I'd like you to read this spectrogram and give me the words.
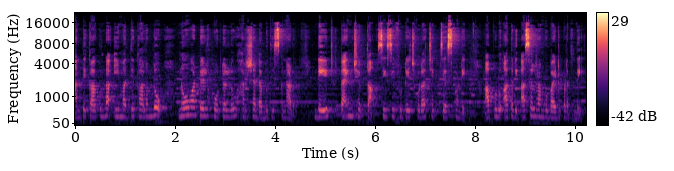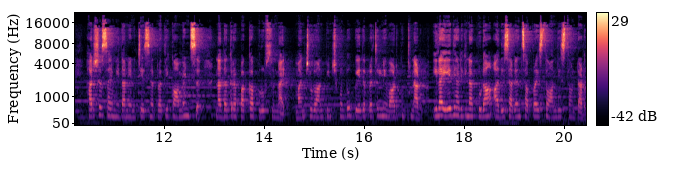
అంతేకాకుండా ఈ మధ్య కాలంలో నోవాటెల్ హోటల్లో హర్ష డబ్బు తీసుకున్నాడు. డేట్ టైం చెప్తా సీసీ ఫుటేజ్ కూడా చెక్ చేసుకోండి. అప్పుడు అతడి అసలు రంగు బయటపడుతుంది. హర్ష సాయి మీద నేను చేసిన ప్రతి కామెంట్స్ నా దగ్గర పక్కా ప్రూఫ్స్ ఉన్నాయి. మంచుడు అనిపించుకుంటూ పేద ప్రజల్ని వాడుకుంటున్నాడు. ఇలా ఏది అడిగినా కూడా అది సడన్ సర్ప్రైజ్తో అందిస్తూ ఉంటాడు.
